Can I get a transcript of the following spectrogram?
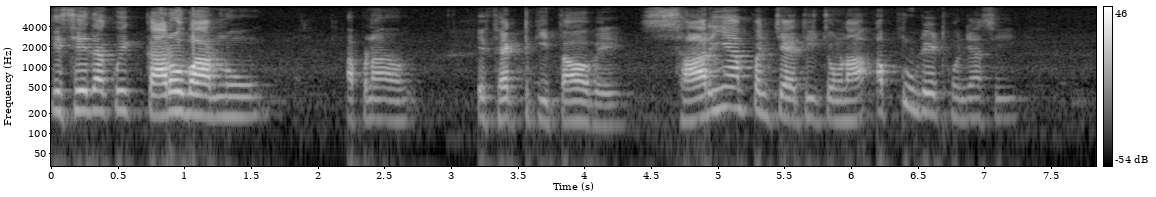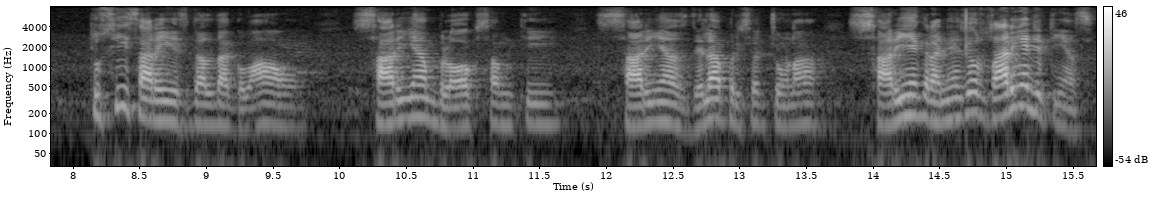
ਕਿਸੇ ਦਾ ਕੋਈ ਕਾਰੋਬਾਰ ਨੂੰ ਆਪਣਾ ਇਫੈਕਟ ਕੀਤਾ ਹੋਵੇ, ਸਾਰੀਆਂ ਪੰਚਾਇਤੀ ਚੋਣਾਂ ਅਪ ਟੂ ਡੇਟ ਹੋਈਆਂ ਸੀ। ਤੁਸੀਂ ਸਾਰੇ ਇਸ ਗੱਲ ਦਾ ਗਵਾਹ ਹੋ। ਸਾਰੀਆਂ ਬਲਾਕ ਸੰਮਤੀ, ਸਾਰੀਆਂ ਜ਼ਿਲ੍ਹਾ ਪਰਿਸ਼ਦ ਚੋਣਾਂ ਸਾਰੀਆਂ ਕਰਾਈਆਂ ਸੀ ਔਰ ਸਾਰੀਆਂ ਜਿੱਤੀਆਂ ਸੀ।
